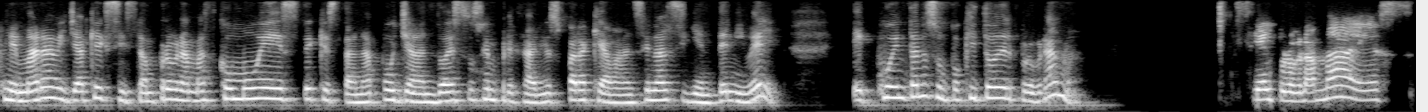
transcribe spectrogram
qué maravilla que existan programas como este que están apoyando a estos empresarios para que avancen al siguiente nivel. Eh, cuéntanos un poquito del programa. Sí, el programa es,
